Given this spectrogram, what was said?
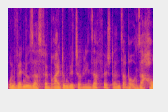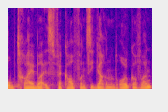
Und wenn du sagst Verbreitung wirtschaftlichen Sachverstands, aber unser Haupttreiber ist Verkauf von Zigarren und Rollkoffern,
